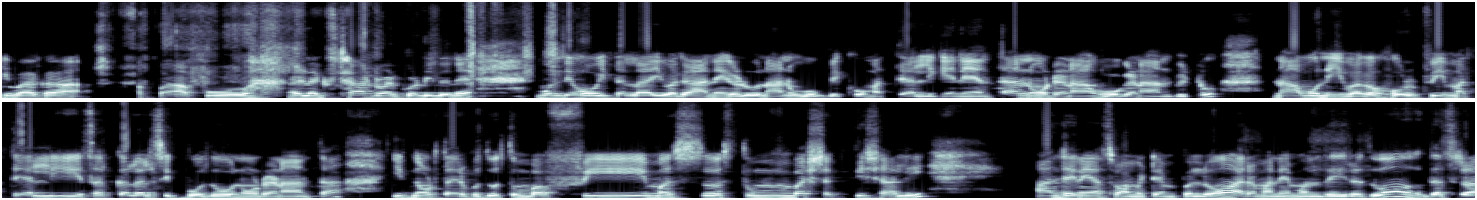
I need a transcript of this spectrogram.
ಇವಾಗ ಪಾಪು ಅಳಕ್ ಸ್ಟಾರ್ಟ್ ಮಾಡ್ಕೊಂಡಿದ್ದಾನೆ. ಮುಂದೆ ಹೋಯ್ತಲ್ಲ ಇವಾಗ ಆನೆಗಳು, ನಾನು ಹೋಗ್ಬೇಕು ಮತ್ತೆ ಅಲ್ಲಿಗೇನೆ ಅಂತ ನೋಡೋಣ, ಹೋಗೋಣ ಅಂದ್ಬಿಟ್ಟು ನಾವು ಇವಾಗ ಹೊರಟ್ವಿ. ಮತ್ತೆ ಅಲ್ಲಿ ಸರ್ಕಲ್ ಅಲ್ಲಿ ಸಿಗ್ಬೋದು, ನೋಡೋಣ ಅಂತ ಇದ್ ನೋಡ್ತಾ ಇರ್ಬೋದು. ತುಂಬಾ ಫೇಮಸ್ ತುಂಬಾ ಶಕ್ತಿಶಾಲಿ ಆಂಜನೇಯ ಸ್ವಾಮಿ ಟೆಂಪಲ್ ಅರಮನೆ ಮುಂದೆ ಇರೋದು. ದಸರಾ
